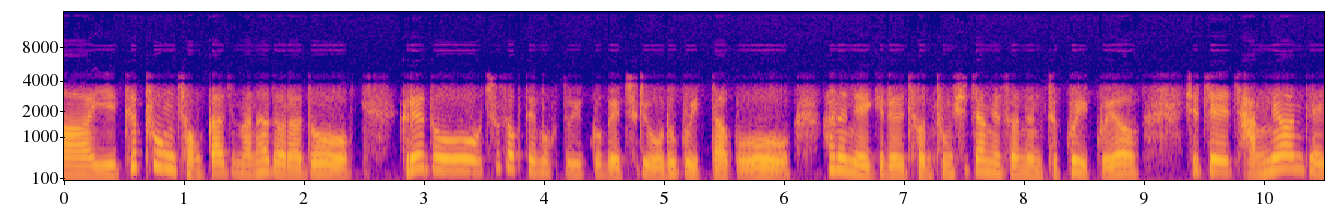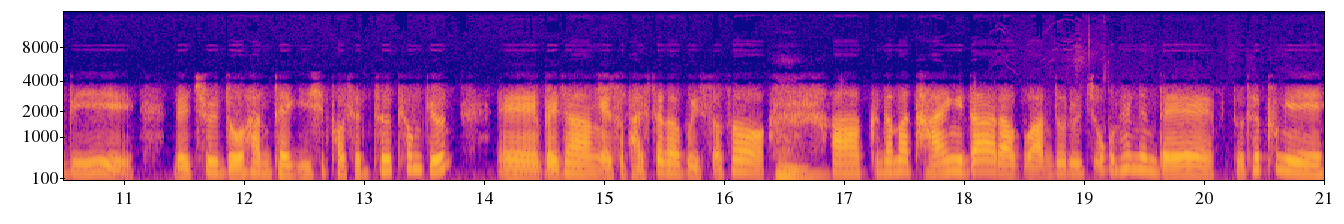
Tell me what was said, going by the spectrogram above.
아, 이 태풍 전까지만 하더라도 그래도 추석 대목도 있고 매출이 오르고 있다고 하는 얘기를 전통 시장에서는 듣고 있고요. 실제 작년 대비 매출도 한 120% 평균 예, 매장에서 발생하고 있어서 음. 아 그나마 다행이다라고 안도를 조금 했는데 또 태풍이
